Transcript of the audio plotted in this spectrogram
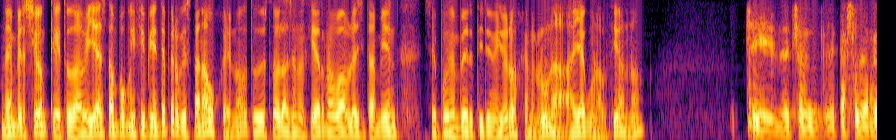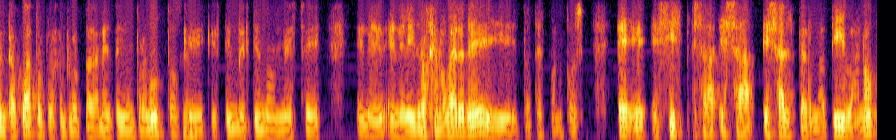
Una inversión que todavía está un poco incipiente, pero que está en auge, ¿no? Todo esto de las energías renovables y también se puede invertir en hidrógeno. Luna, hay alguna opción, ¿no? Sí, de hecho, en el caso de Renta 4, por ejemplo, claramente hay un producto que, que está invirtiendo en este, en el, en el hidrógeno verde y entonces, bueno, pues eh, eh, existe esa, esa, esa alternativa, ¿no?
